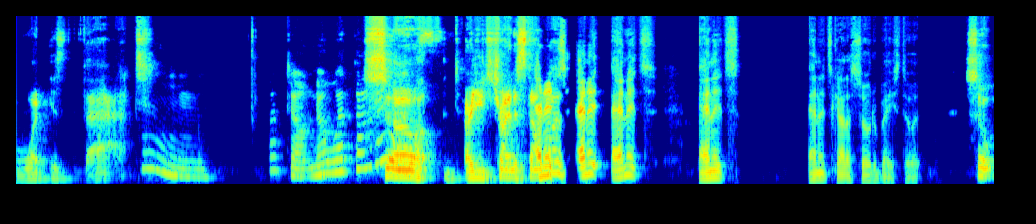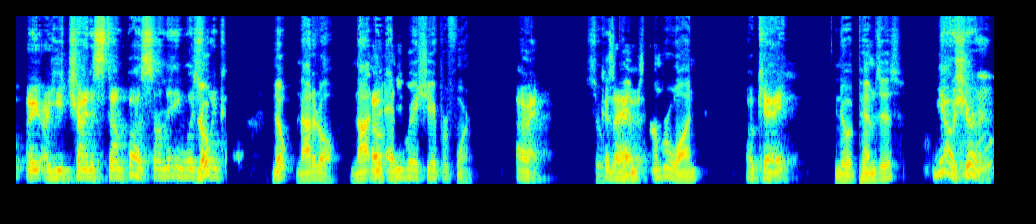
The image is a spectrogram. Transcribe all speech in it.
What is that? Hmm. I don't know what that is. So, are you trying to stump and us? and it and it's and it's and it's got a soda base to it. So, are, are you trying to stump us on the English Nope. one? cup? Nope, not at all. Not in any way, shape, or form. All right. So 'Cause I Pimm's haven't- number one. Okay. You know what Pimm's is? Yeah, oh, sure. Mhm.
